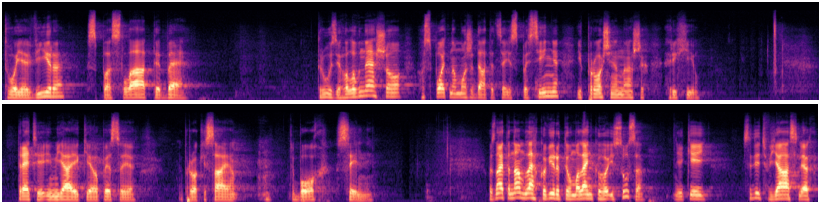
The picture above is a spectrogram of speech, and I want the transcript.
твоя віра спасла тебе. Друзі, головне, що Господь нам може дати, це є спасіння і прощення наших гріхів. Третє ім'я, яке описує пророк Ісая, Бог сильний. Ви знаєте, нам легко вірити в маленького Ісуса, який сидить в яслях,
